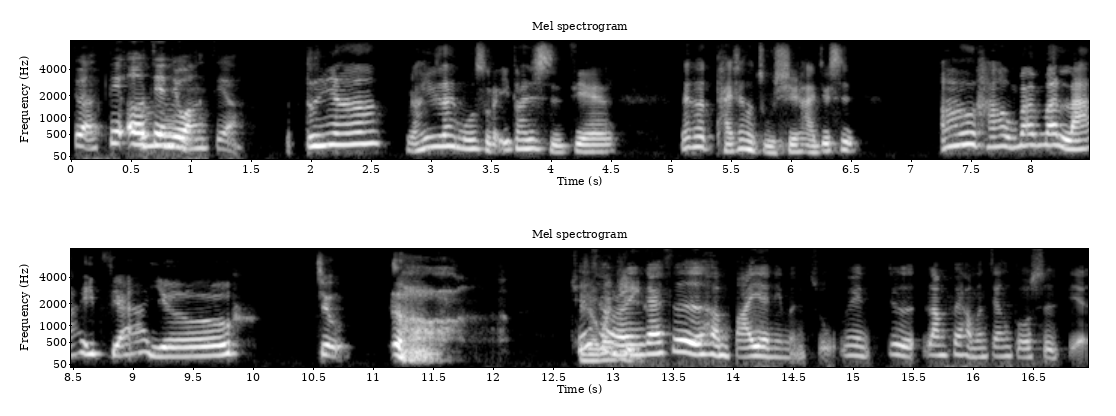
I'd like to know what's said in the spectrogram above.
对，啊第二件就忘记了。对呀，然后又在摸索了一段时间，那个台上的主持还就是，哦好，慢慢来，加油。就啊，全场人应该是很白眼你们组，因为就是浪费他们这样多时间。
